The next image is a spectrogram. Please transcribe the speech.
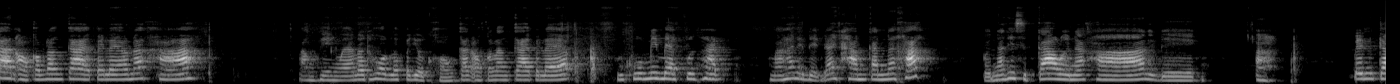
การออกกำลังกายไปแล้วนะคะฟังเพลงแล้วและโทษและประโยชน์ของการออกกำลังกายไปแล้ว คุณครูมีแบบฝึกหัดมาให้เด็กๆได้ทำกันนะคะ เปิดหน้าที่ 19 เลยนะคะเด็กๆ อะ เป็นก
